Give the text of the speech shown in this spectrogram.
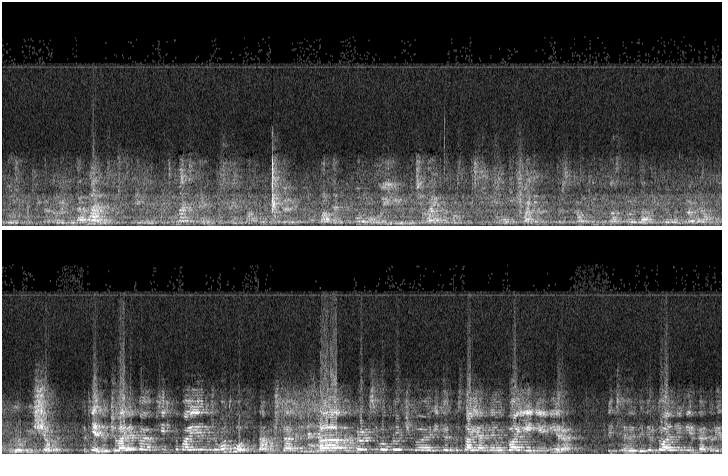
художники, которые ненормальны с точки зрения математики, они просто не подходят э, под эту формулу, и у человека просто психика может поехать, потому что компьютер настроен на определенную Ну, еще бы. Так нет, у человека психика поедет уже вот-вот, потому что, э, кроме всего прочего, идет постоянное удвоение мира. Ведь э, виртуальный мир, который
